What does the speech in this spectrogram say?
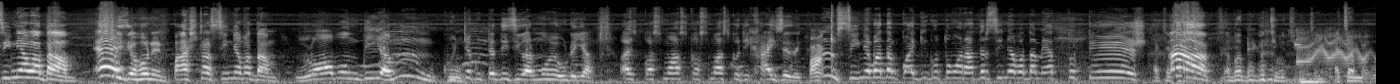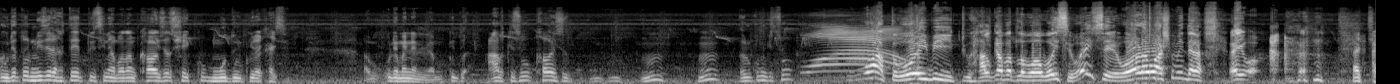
সিনিয়া বাদাম। এই যে হনেন পাঁচটা সিনিয়া বাদাম লবণ দিয়া হুম খুঁটটা খুঁটটা দিছি আর মোহে উঠে যা আজ কসমাস কসমাস করে খাইছে যে। হুম, সিনিয়া বাদাম কয় কি গো তোমার হাতের সিনিয়া বাদাম? এত টেস্ট আচ্ছা আচ্ছা, আবার বুঝছি বুঝছি। আচ্ছা ওটা তো নিজের হাতে তুই চিনা বাদাম খাওয়াইছিস সে খুব মধুর করে খাইছে। ওটা মেনে নিলাম কিন্তু আর কিছু খাওয়াইছে হুম হুম এরকম কিছু? ও তো ওইবি একটু হালকা পাতলা বাবা হইছে হইছে ওরাও অসুবিধা। না। এই আচ্ছা।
